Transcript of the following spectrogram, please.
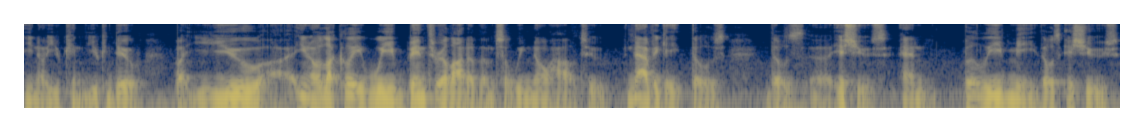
you know, you can, you can do but you uh, you know luckily we've been through a lot of them so we know how to navigate those those uh, issues. And believe me those issues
